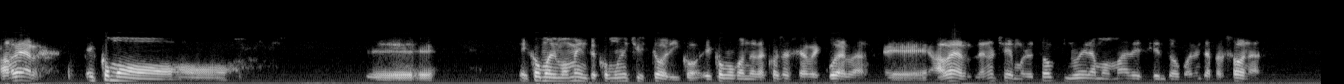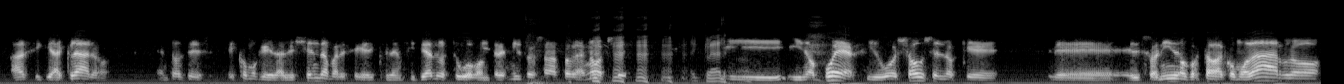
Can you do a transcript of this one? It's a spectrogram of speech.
A ver, es como. eh, es como el momento, es como un hecho histórico, es como cuando las cosas se recuerdan. Eh, a ver, la noche de Molotov no éramos más de 140 personas, a ver si queda claro. Entonces, es como que la leyenda parece que, el anfiteatro estuvo con 3.000 personas toda la noche claro. y, y no fue así. Hubo shows en los que eh, el sonido costaba acomodarlo,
